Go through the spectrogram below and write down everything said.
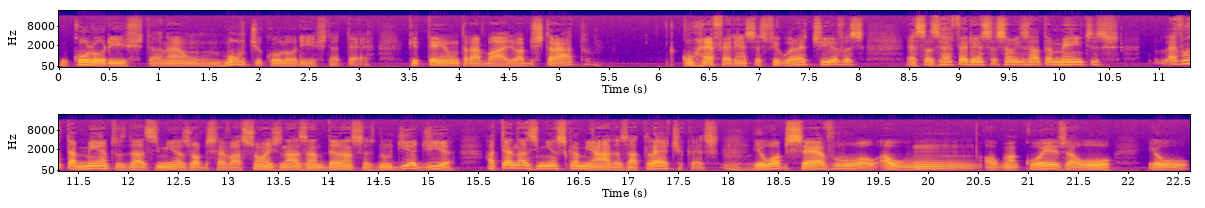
um colorista, né? um multicolorista até, que tem um trabalho abstrato, com referências figurativas. Essas referências são exatamente levantamentos das minhas observações nas andanças, no dia a dia, até nas minhas caminhadas atléticas, uhum. eu observo algum, alguma coisa ou eu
